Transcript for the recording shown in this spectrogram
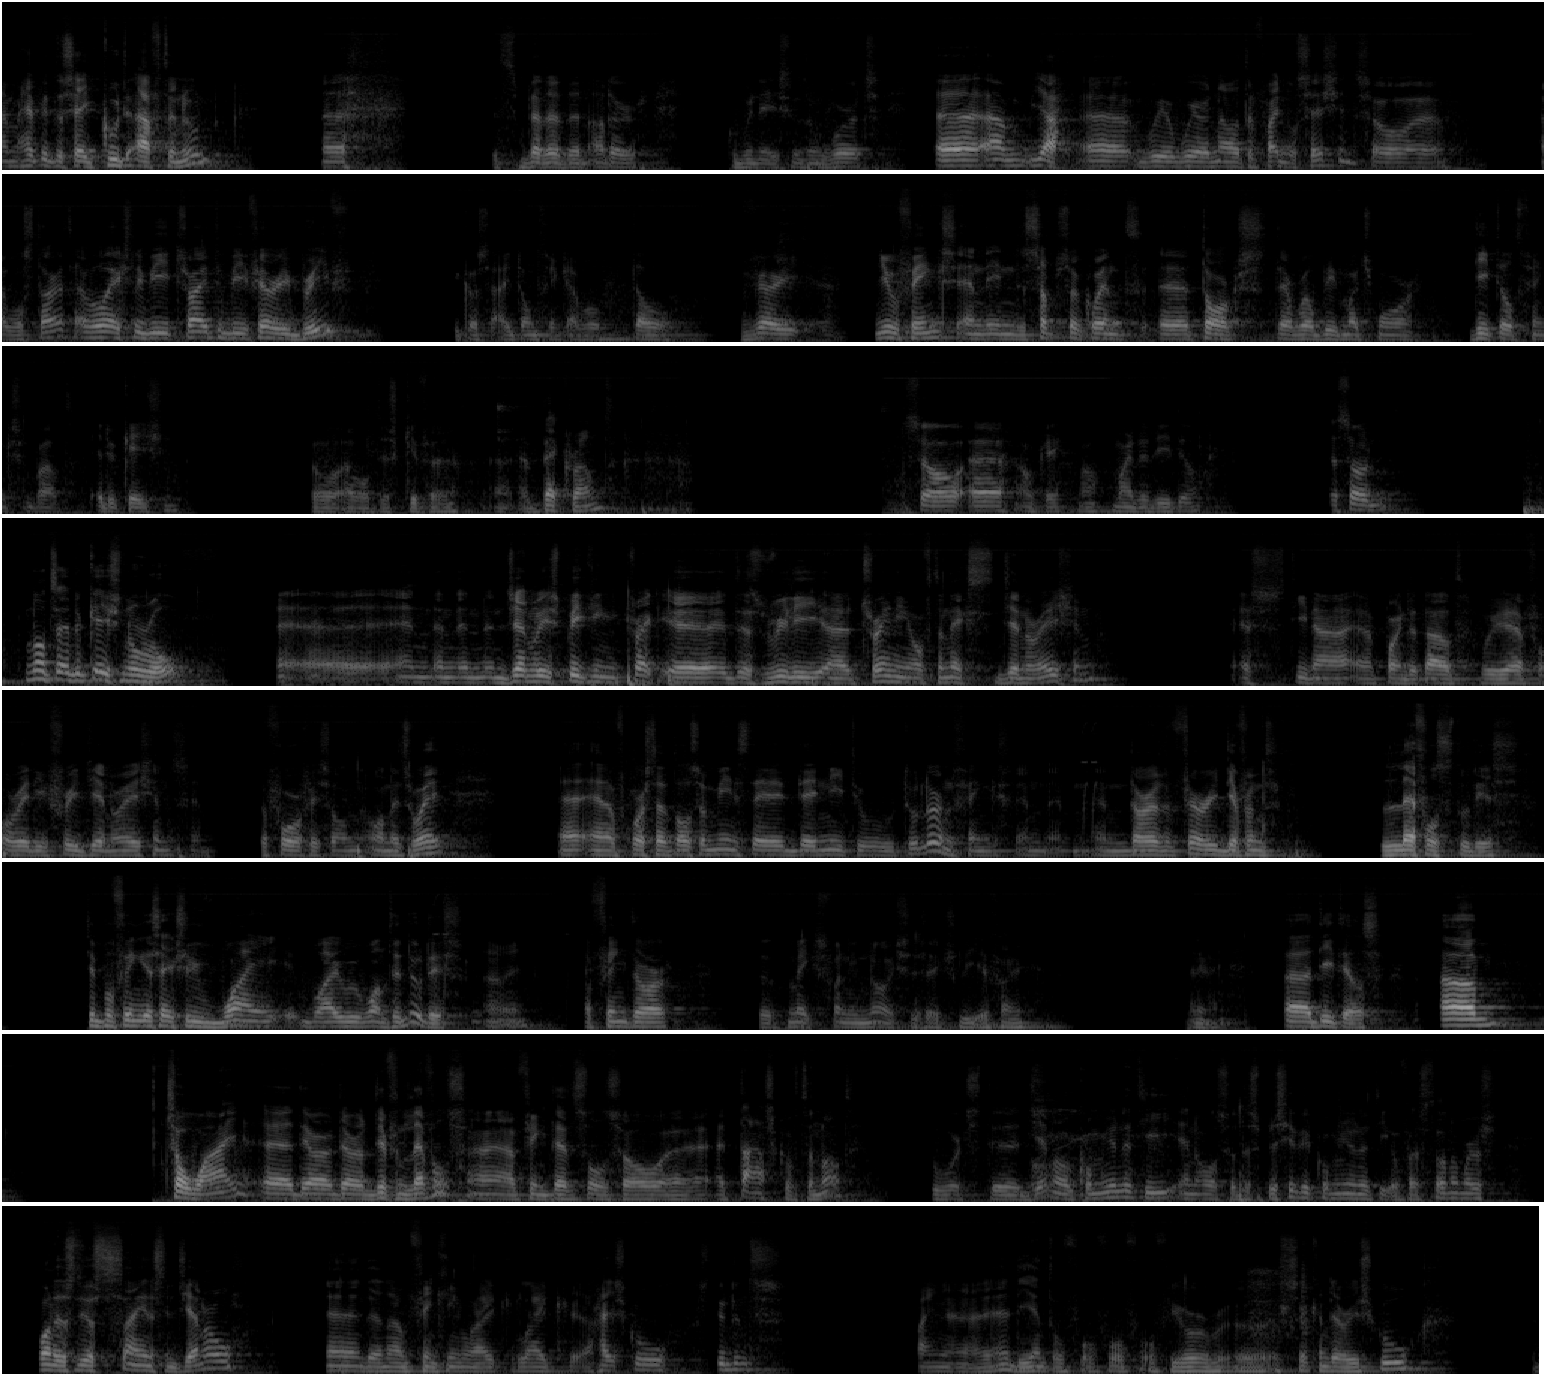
I'm happy to say good afternoon. Uh, it's better than other combinations of words. Uh, um, yeah, uh, we're, we're now at the final session, so uh, I will start. I will actually be try to be very brief because I don't think I will tell very new things, and in the subsequent uh, talks there will be much more detailed things about education. So I will just give a, a background. So, uh, okay, well, minor detail. So, NOT educational role, uh, and, and, and, generally speaking, track, uh, it is really uh, training of the next generation. As Tina uh, pointed out, we have already three generations, and the fourth is on, on its way. Uh, and of course, that also means they, they need to, to learn things, and, and, and there are very different levels to this. Simple thing is actually why why we want to do this. I mean, I think there are, it makes funny noises actually if I anyway uh, details. Um, so why? Uh, there, are, there are different levels. Uh, I think that's also uh, a task of the NOT towards the general community and also the specific community of astronomers. One is just science in general, and then I'm thinking like like uh, high school students, uh, the end of, of, of your secondary school.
